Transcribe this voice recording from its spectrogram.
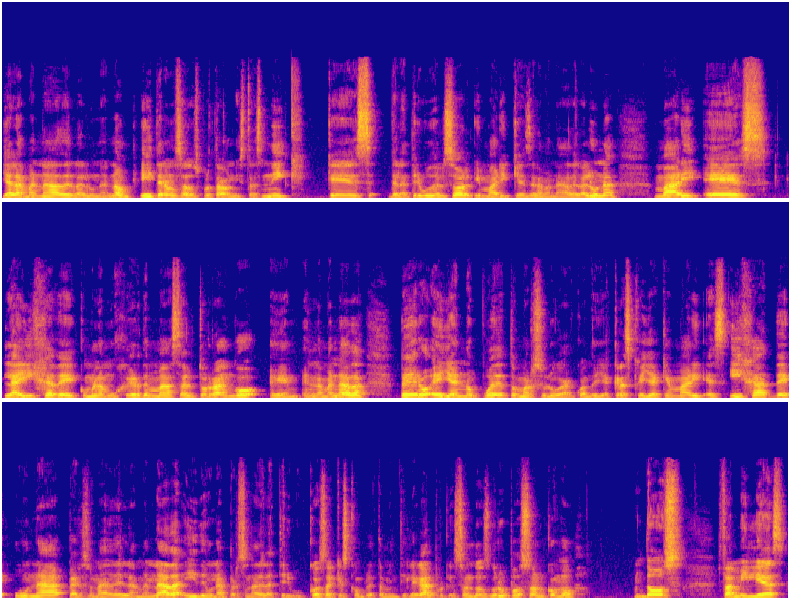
y a la manada de la luna, ¿no? Y tenemos a dos protagonistas, Nick que es de la tribu del sol y Mari que es de la manada de la luna. Mari es la hija de como la mujer de más alto rango en, la manada, pero ella no puede tomar su lugar cuando ella crezca, ya que Mari es hija de una persona de la manada y de una persona de la tribu, cosa que es completamente ilegal porque son dos grupos, son como dos familias,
